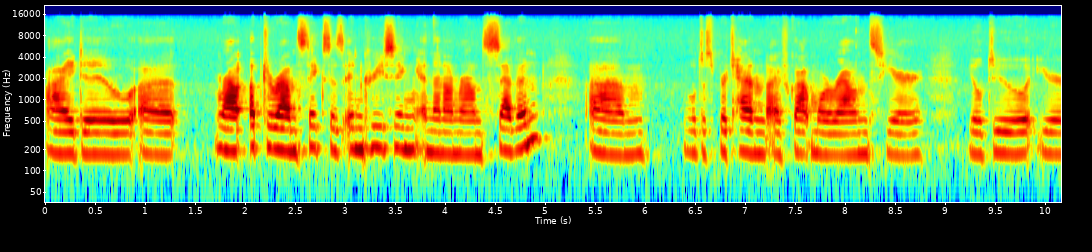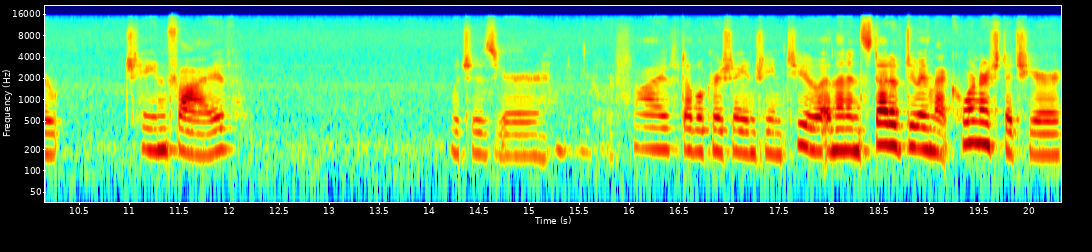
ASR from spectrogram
I do uh, round, up to round six is increasing, and then on round seven, um, we'll just pretend I've got more rounds here. You'll do your chain five, which is your five, double crochet and chain two, and then instead of doing that corner stitch here,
